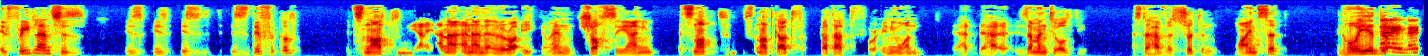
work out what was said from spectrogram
ال freelance is is is is difficult. It's not يعني أنا أنا رأيي كمان شخصي يعني it's not it's not cut cut out for anyone. زي ما انت قلتي has to have a certain mindset. إن هو يقدر very very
